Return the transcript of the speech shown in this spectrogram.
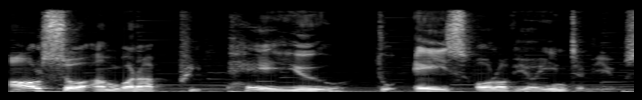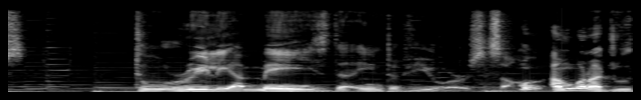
Also, I'm gonna prepare you to ace all of your interviews to really amaze the interviewers. So I'm, I'm gonna do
